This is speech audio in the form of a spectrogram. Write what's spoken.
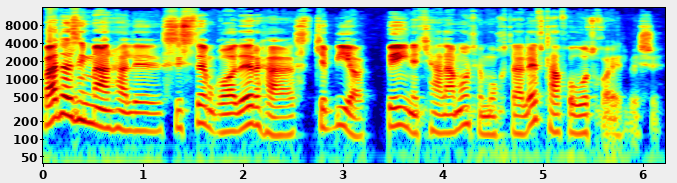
بعد از این مرحله سیستم قادر هست که بیاد بین کلمات مختلف تفاوت قائل بشه.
